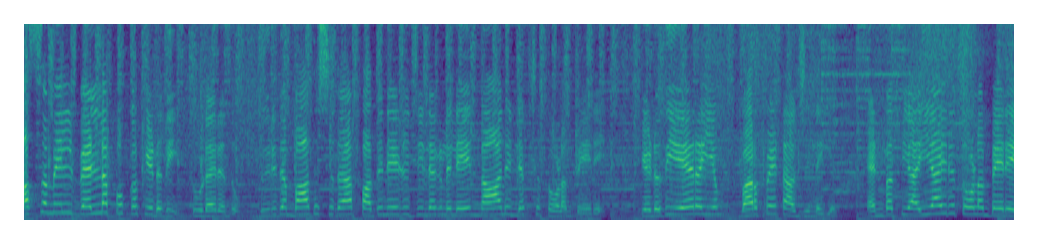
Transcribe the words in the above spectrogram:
അസമിൽ വെള്ളപ്പൊക്ക കെടുതി തുടരുന്നു. ദുരിതം ബാധിച്ചത് പതിനേഴ് ജില്ലകളിലെ നാല് ലക്ഷത്തോളം പേരെ. കെടുതിയേറെയും ബർപേട്ട ജില്ലയിൽ എൺപത്തി അയ്യായിരത്തോളം പേരെ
